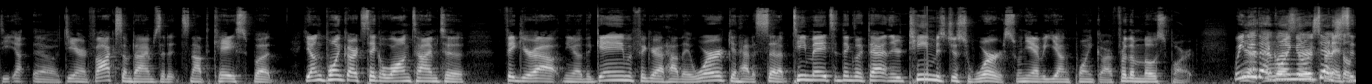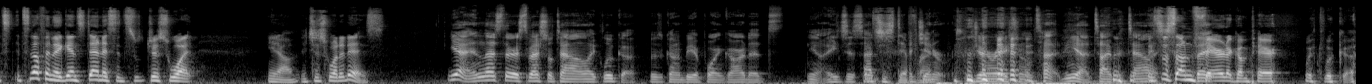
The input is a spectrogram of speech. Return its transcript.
De, uh, De'Aaron Fox. Sometimes that it's not the case, but young point guards take a long time to figure out you know the game, figure out how they work, and how to set up teammates and things like that. And your team is just worse when you have a young point guard for the most part. We Yeah, knew that going in with Dennis. special- It's it's nothing against Dennis. It's just what you know. It's just what it is. yeah, unless they're a special talent like Luka, who's going to be a point guard. That's you know he's just a, That's just a different. generational type, yeah type of talent. It's just unfair to compare with Luka.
